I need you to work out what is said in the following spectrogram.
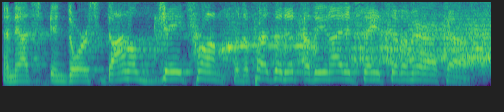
And that's endorse Donald J. Trump for the President of the United States of America.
